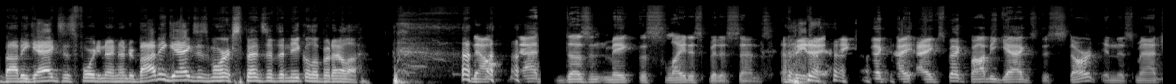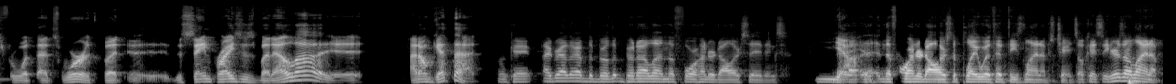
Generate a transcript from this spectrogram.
Bobby Gags is 4,900. Bobby Gags is more expensive than Nicola Barella. Now that doesn't make the slightest bit of sense. I mean, I, I expect I, I expect Bobby Gags to start in this match for what that's worth, but uh, the same price as Barella, uh, I don't get that. Okay, I'd rather have the Bar- Barella and the four hundred dollar savings. Yeah. uh, and the four hundred dollars to play with if these lineups change. Okay, so here's our lineup.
